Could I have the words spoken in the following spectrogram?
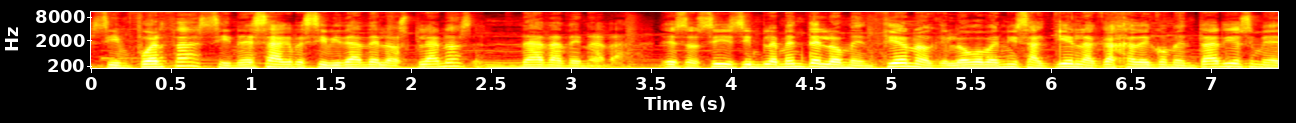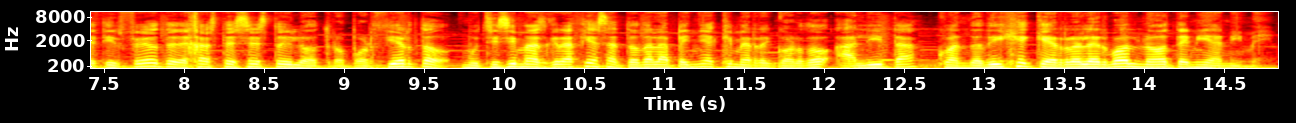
sin fuerza, sin esa agresividad de los planos, nada de nada. Eso sí, simplemente lo menciono, que luego venís aquí en la caja de comentarios y me decís feo, te dejaste esto y lo otro, por cierto, muchísimas gracias a toda la peña que me recordó a Alita cuando dije que Rollerball no tenía anime.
